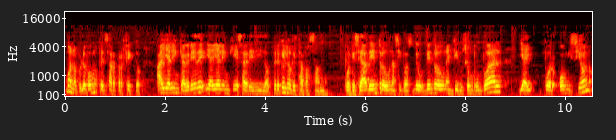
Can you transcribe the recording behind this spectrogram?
bueno, lo podemos pensar, perfecto. Hay alguien que agrede y hay alguien que es agredido, pero ¿qué es lo que está pasando? Porque se da dentro de una situación, dentro de una institución puntual y hay por omisión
